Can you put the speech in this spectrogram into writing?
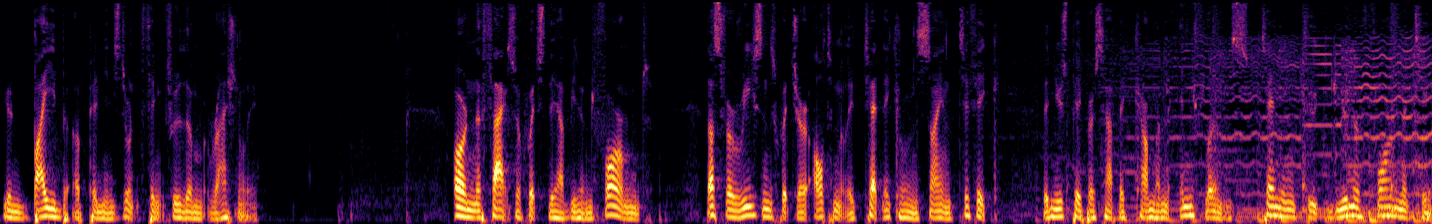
You imbibe opinions, you don't think through them rationally. Or in the facts of which they have been informed. Thus, for reasons which are ultimately technical and scientific, the newspapers have become an influence tending to uniformity.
